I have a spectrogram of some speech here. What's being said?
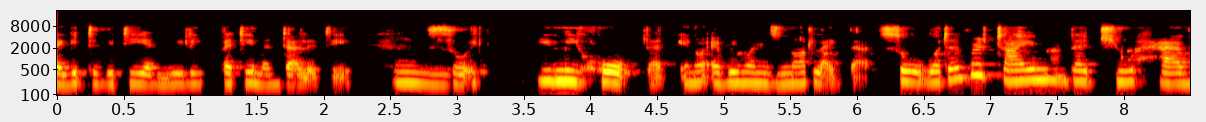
negativity and really petty mentality. Mm. so it give me hope that you know everyone is not like that. So whatever time that you have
